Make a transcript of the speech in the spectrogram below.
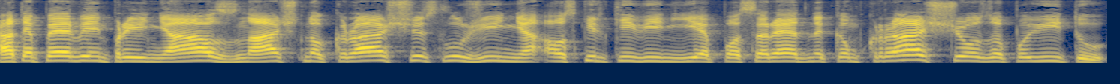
А тепер він прийняв значно краще служіння, оскільки він є посередником кращого заповіту,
